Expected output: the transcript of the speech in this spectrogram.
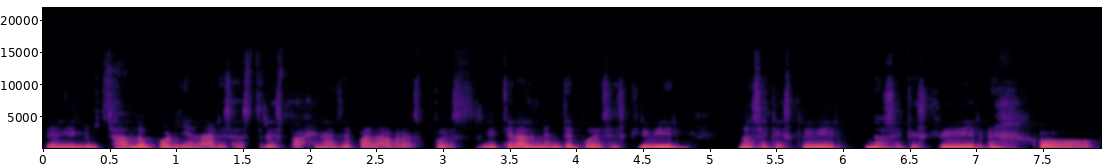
eh, luchando por llenar esas tres páginas de palabras, pues literalmente puedes escribir no sé qué escribir, no sé qué escribir o,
